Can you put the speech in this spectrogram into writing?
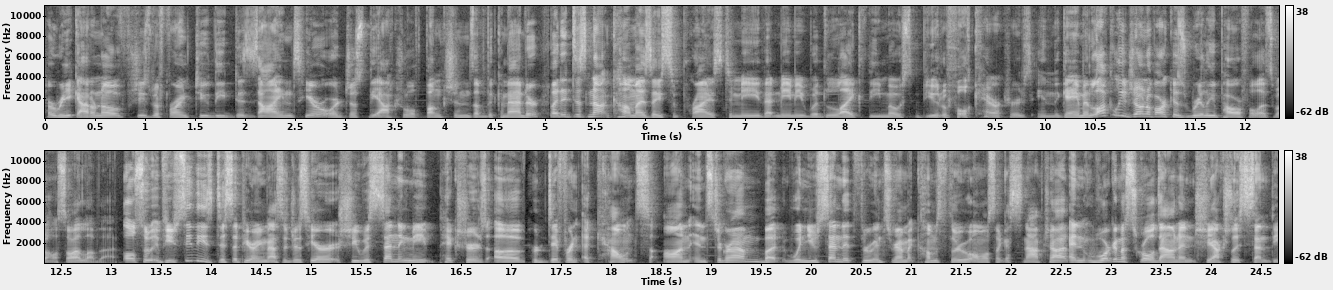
Tariq. I don't know if she's referring to the designs here or just the actual functions of the commander but it does not come as a surprise to me that Mimi would like the most beautiful characters in the game. And luckily Joan of Arc is really powerful as well so I love that. Also if you see these disappearing messages here she was sending me pictures of her different accounts on Instagram but when you send it through Instagram it comes through almost like a Snapchat. And we're gonna scroll down and she actually sent the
